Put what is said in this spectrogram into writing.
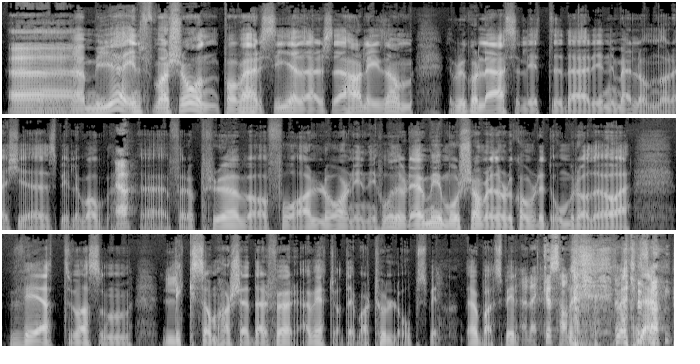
Uh, Det er mye informasjon på hver side der, så jeg har liksom Jeg bruker å lese litt der innimellom når jeg ikke spiller WoW, Ja. uh, for å prøve å få all låren inn i hodet. Det er jo mye morsommere når du kommer til et område og jeg vet hva som liksom har skjedd der før. Jeg vet jo at det er bare tull og oppspinn. Det er jo bare et spill. det er ikke sant. Ikke det er, sant.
